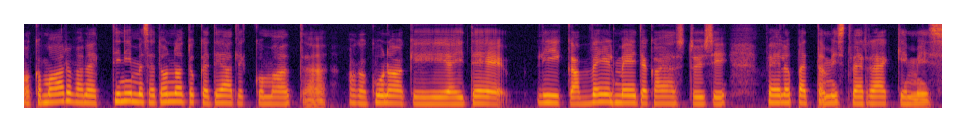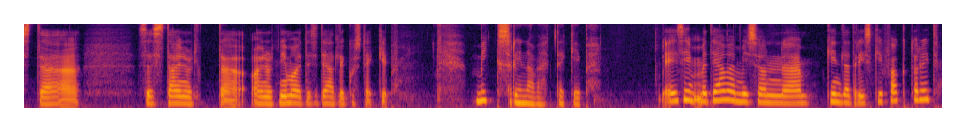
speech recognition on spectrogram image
aga ma arvan, et inimesed on natuke teadlikumad, aga kunagi ei tee liiga veel meediakajastusi, veel õpetamist, veel rääkimist, sest ainult, ainult niimoodi see teadlikkus tekib. miks rinnavähk tekib? esi, me teame, mis on kindlad riskifaktorid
